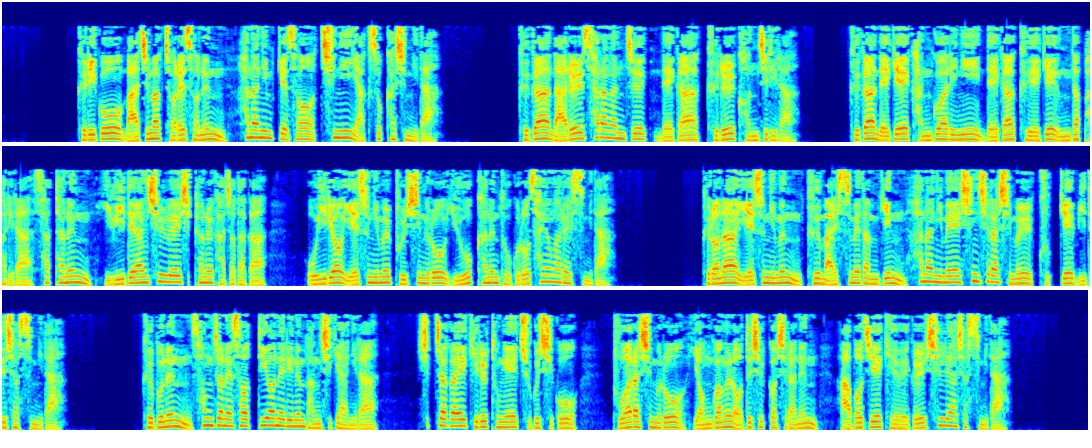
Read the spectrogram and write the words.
그리고 마지막 절에서는 하나님께서 친히 약속하십니다. 그가 나를 사랑한 즉 내가 그를 건지리라. 그가 내게 간구하리니 내가 그에게 응답하리라. 사탄은 이 위대한 신뢰의 시편을 가져다가 오히려 예수님을 불신으로 유혹하는 도구로 사용하려 했습니다. 그러나 예수님은 그 말씀에 담긴 하나님의 신실하심을 굳게 믿으셨습니다. 그분은 성전에서 뛰어내리는 방식이 아니라 십자가의 길을 통해 죽으시고 부활하심으로 영광을 얻으실 것이라는 아버지의 계획을 신뢰하셨습니다.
